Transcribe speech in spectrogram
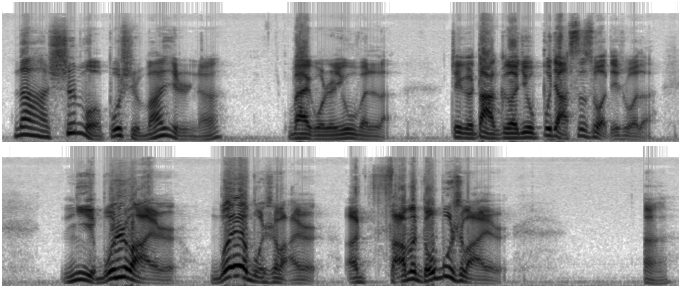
那什么不是玩意儿呢？外国人又问了。这个大哥就不假思索地说的：“你不是玩意儿，我也不是玩意儿啊，咱们都不是玩意儿。”嗯。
